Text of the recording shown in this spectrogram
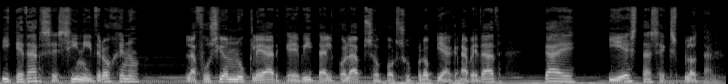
y quedarse sin hidrógeno, la fusión nuclear que evita el colapso por su propia gravedad cae y éstas explotan.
